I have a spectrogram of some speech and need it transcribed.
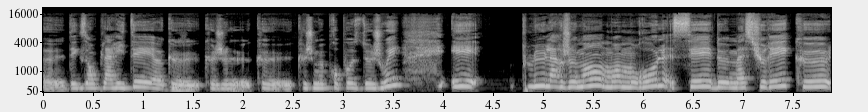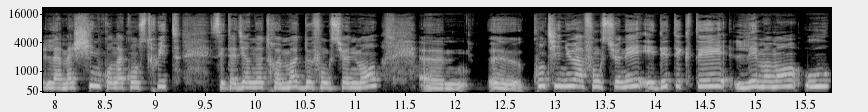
euh, d'exemplarité que mmh. que je que que je me propose de jouer. Et plus largement, moi, mon rôle, c'est de m'assurer que la machine qu'on a construite, c'est-à-dire notre mode de fonctionnement, euh, euh, continue à fonctionner et détecter les moments où,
